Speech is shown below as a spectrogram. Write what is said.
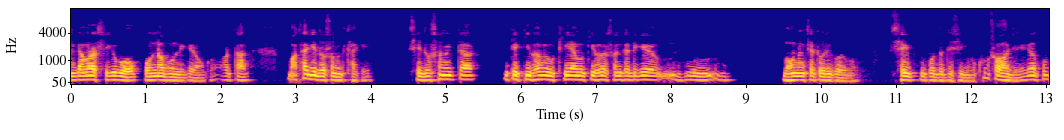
আজকে আমরা শিখব পূর্ণাপূর্ণিকের অঙ্ক। অর্থাৎ মাথায় যে দশমিক থাকে, সেই দশমিকটাকে কীভাবে উঠিয়ে আমি কীভাবে সংখ্যাটিকে ভগ্নাংশে তৈরি করব, সেই পদ্ধতি শিখব। খুব সহজে, এখানে খুব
